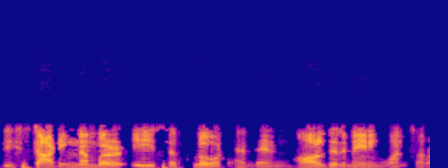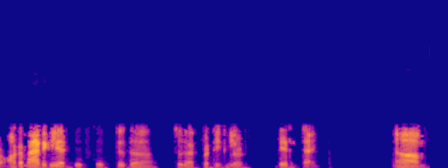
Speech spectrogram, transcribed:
The starting number is a float and then all the remaining ones are automatically adjusted to the to that particular data type um,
